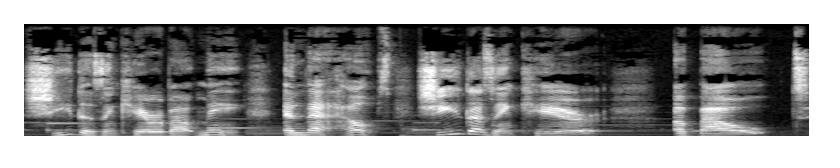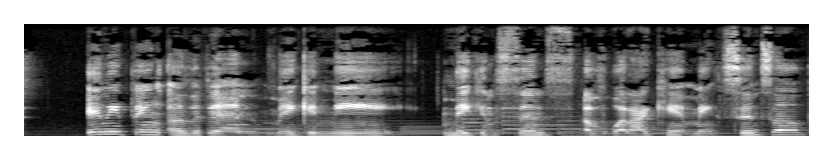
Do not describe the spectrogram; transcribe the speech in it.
She doesn't care about me, and that helps. She doesn't care about anything other than making me making sense of what I can't make sense of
